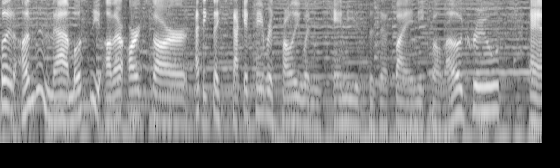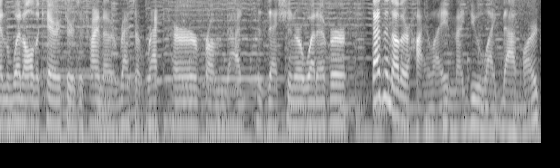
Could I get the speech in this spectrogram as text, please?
But other than that, most of the other arcs are. I think the second favorite is probably when Candy is possessed by a Nicolella crew, and when all the characters are trying to resurrect her from that possession or whatever. That's another highlight, and I do like that part.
